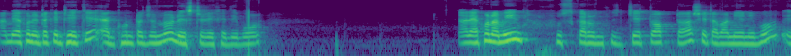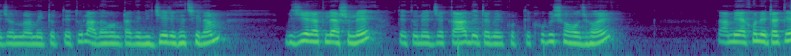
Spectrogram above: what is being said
আমি এখন এটাকে ঢেকে এক ঘণ্টার জন্য রেস্টে রেখে দিব। আর এখন আমি ফুচকার যে টকটা সেটা বানিয়ে নেব। এই জন্য আমি একটু তেঁতুল আধা ঘণ্টা আগে ভিজিয়ে রেখেছিলাম। ভিজিয়ে রাখলে আসলে তেঁতুলের যে কাদ, এটা বের করতে খুবই সহজ হয়। তা আমি এখন এটাকে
